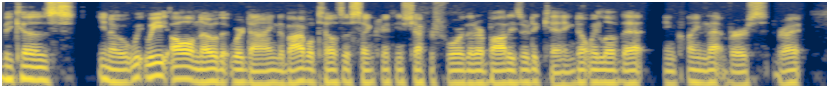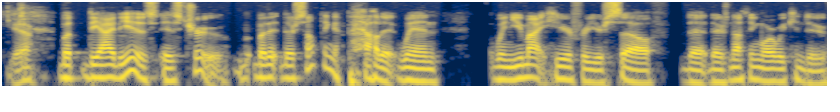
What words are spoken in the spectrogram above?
because, you know, we, we all know that we're dying. The Bible tells us, 2 Corinthians chapter 4, that our bodies are decaying. Don't we love that and claim that verse, right? Yeah. But the idea is, is true. But it, there's something about it when when you might hear for yourself that there's nothing more we can do.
